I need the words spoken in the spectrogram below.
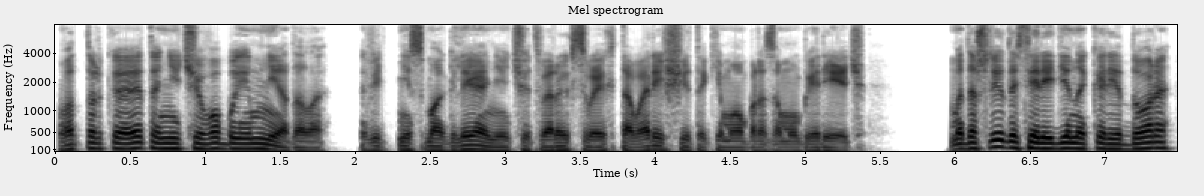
вот только это ничего бы им не дало, ведь не смогли они четверых своих товарищей таким образом уберечь. Мы дошли до середины коридора,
